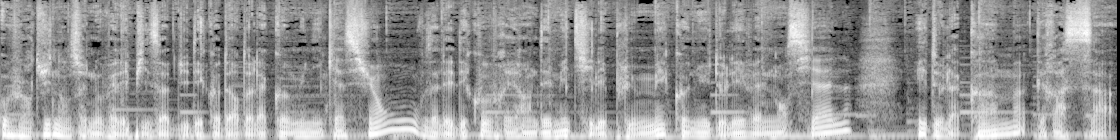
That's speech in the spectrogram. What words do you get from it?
Aujourd'hui, dans un nouvel épisode du Décodeur de la communication, vous allez découvrir un des métiers les plus méconnus de l'événementiel et de la com grâce à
